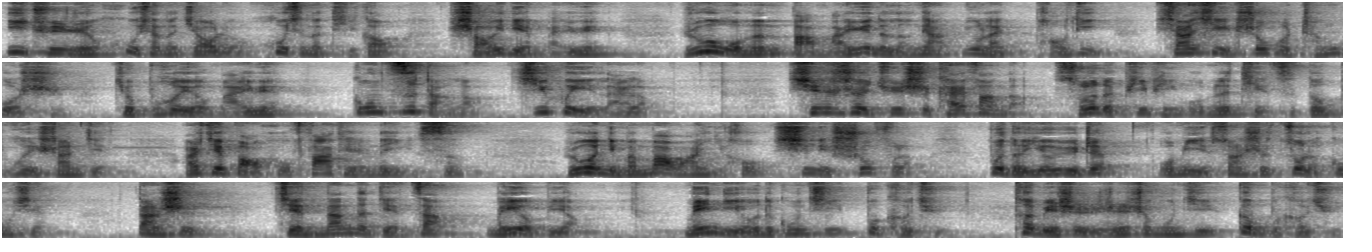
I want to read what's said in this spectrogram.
一群人互相的交流，互相的提高，少一点埋怨。如果我们把埋怨的能量用来刨地，相信收获成果时就不会有埋怨。工资涨了，机会也来了。新生社区是开放的，所有的批评我们的帖子都不会删减，而且保护发帖人的隐私。如果你们骂完以后心里舒服了，不得忧郁症，我们也算是做了贡献。但是简单的点赞没有必要，没理由的攻击不可取，特别是人身攻击更不可取。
